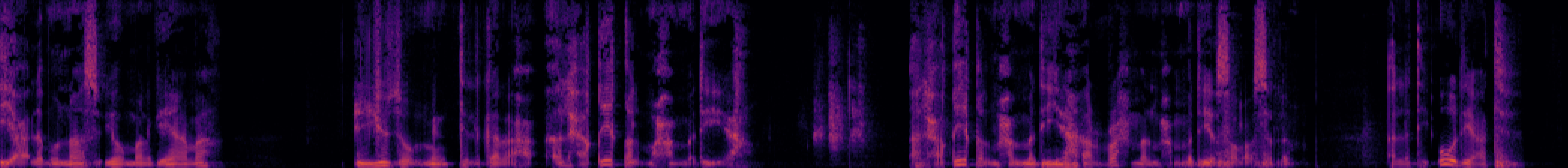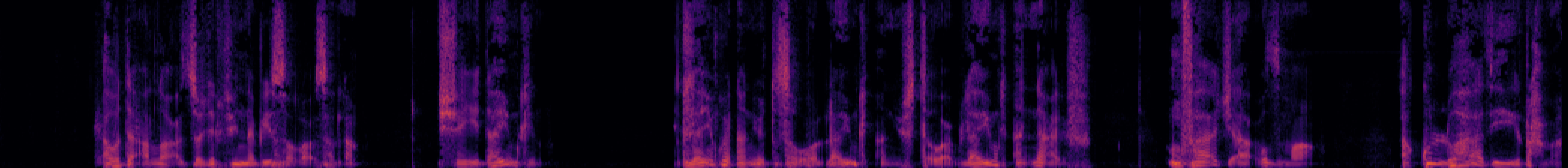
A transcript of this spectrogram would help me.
يعلم الناس يوم القيامة جزء من تلك الحقيقة المحمدية. الحقيقة المحمدية الرحمة المحمدية صلى الله عليه وسلم التي أودعت أودع الله عز وجل في النبي صلى الله عليه وسلم. شيء لا يمكن لا يمكن أن يتصور لا يمكن أن يستوعب لا يمكن أن نعرف. مفاجأة عظمى. أكل هذه رحمة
